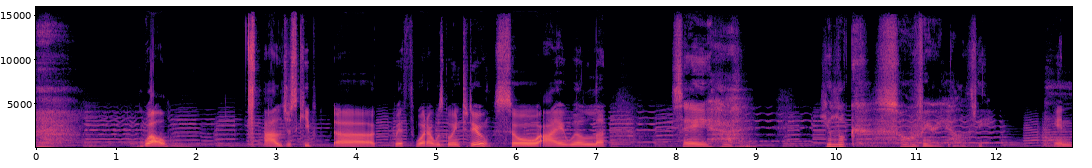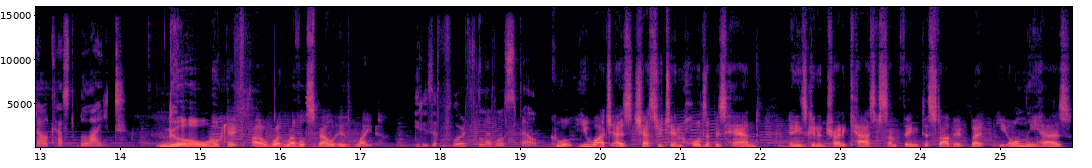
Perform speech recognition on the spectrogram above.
well, I'll just keep uh, with what I was going to do. So I will uh, say, You look so very healthy. And I'll cast Blight. Go. Okay. Uh, what level spell is Blight? It is a fourth level spell. Cool. You watch as Chesterton holds up his hand and he's going to try to cast something to stop it, but he only has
